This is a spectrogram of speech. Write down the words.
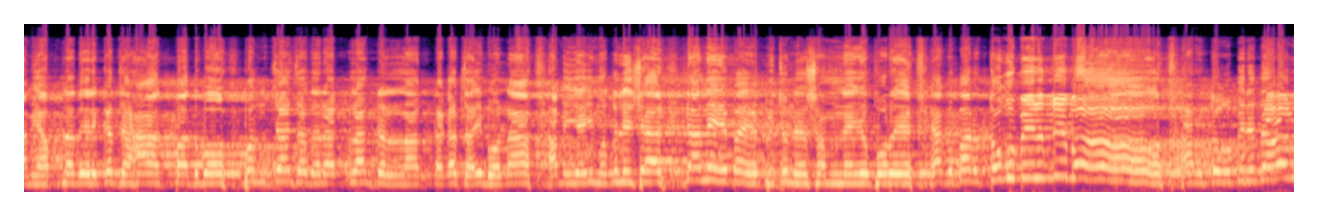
আমি আপনাদের কাছে হাত পাতবো। পঞ্চাশ হাজার, এক লাখ, দেড় লাখ টাকা চাইব না। আমি এই মজলিসের ডানে বায়ে পিছনে, সামনে, উপরে একবার তকবির দিব। আর দেওয়ার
